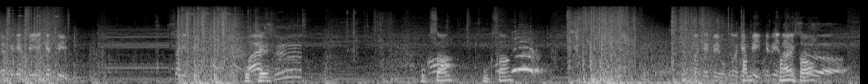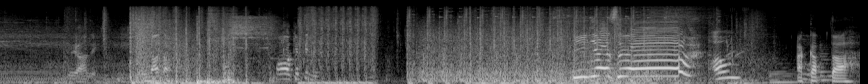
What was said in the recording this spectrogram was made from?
개피 개피 개피 옥상 개피 오케이. nice 옥상 옥상 옥상 개피 옥상 개피 개피 한 nice. 여기 안에 여기 나다 아 개핀 이 녀석! 아우 아깝다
